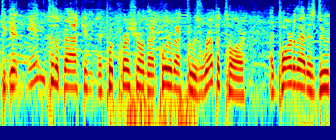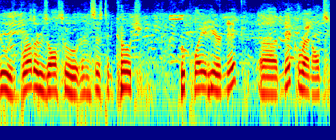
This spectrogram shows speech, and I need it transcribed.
to get into the back and, and put pressure on that quarterback to his repertoire. And part of that is due to his brother, who's also an assistant coach, who played here. Nick uh, Nick Reynolds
